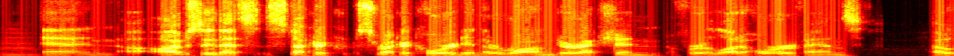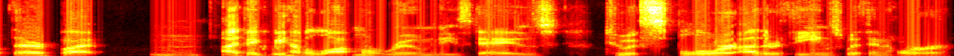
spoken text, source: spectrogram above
Mm. and uh, obviously that's stuck a, struck a chord in the wrong direction for a lot of horror fans out there. But Mm, I think we have a lot more room these days to explore other themes within horror,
